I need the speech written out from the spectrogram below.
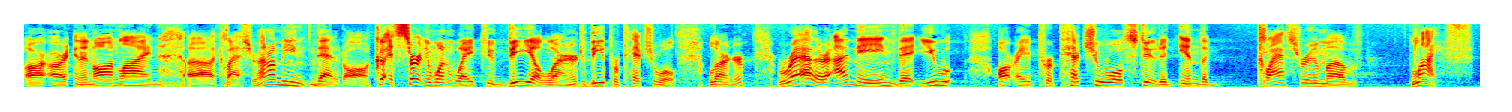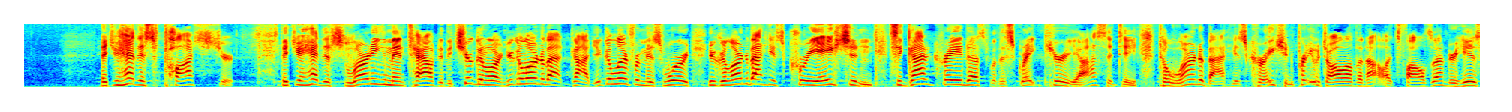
or in an online uh, classroom. I don't mean that at all. It's certainly one way to be a learner, to be a perpetual learner. Rather, I mean that you are a perpetual student in the classroom of life. That you have this posture, that you have this learning mentality that you're going to learn. You're going to learn about God. You're going to learn from His Word. You're going to learn about His creation. See, God created us with this great curiosity to learn about His creation. Pretty much all of the knowledge falls under His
